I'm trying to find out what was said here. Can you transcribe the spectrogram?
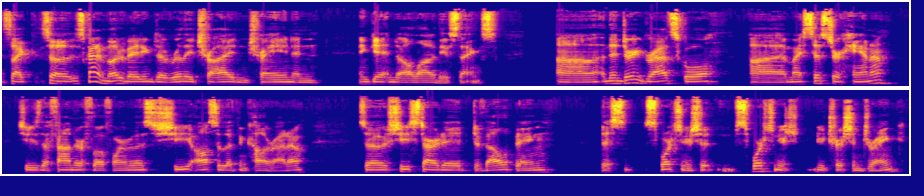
It's like so it's kind of motivating to really try and train and and get into a lot of these things. Uh, and then during grad school, uh, my sister Hannah, she's the founder of Flow Formulas. She also lived in Colorado, so she started developing this sports nutrition, sports nutrition drink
